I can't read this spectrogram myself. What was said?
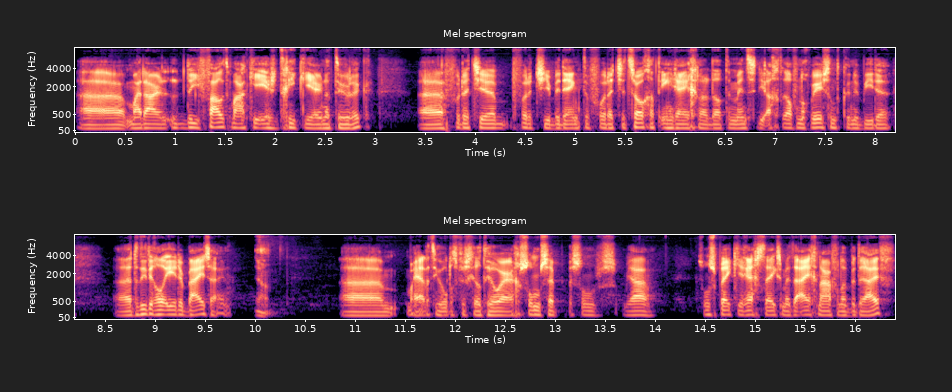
Eh, maar daar, die fout maak je eerst drie keer natuurlijk. Eh, voordat, je, voordat je je bedenkt of voordat je het zo gaat inregelen... dat de mensen die achteraf nog weerstand kunnen bieden... eh, dat die er al eerder bij zijn. Ja. Ehm, maar ja, dat, dat verschilt heel erg. Soms, heb, soms, ja, soms spreek je rechtstreeks met de eigenaar van het bedrijf.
